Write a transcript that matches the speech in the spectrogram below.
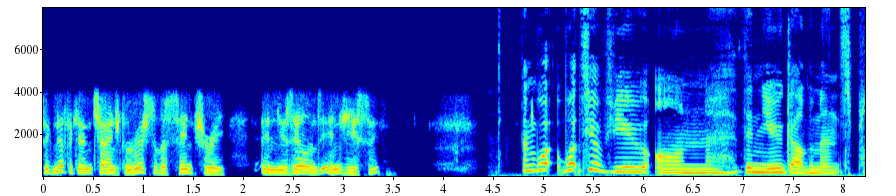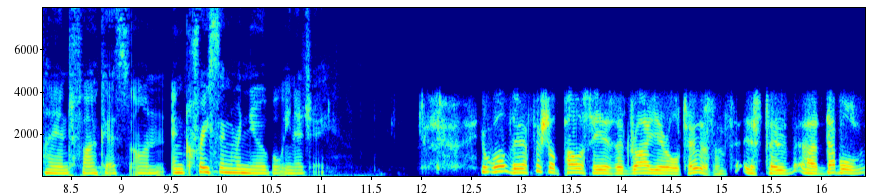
significant change for the rest of the century in New Zealand's energy. And what what's your view on the new government's planned focus on increasing renewable energy? Well, the official policy as a dry year alternative is to uh, double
